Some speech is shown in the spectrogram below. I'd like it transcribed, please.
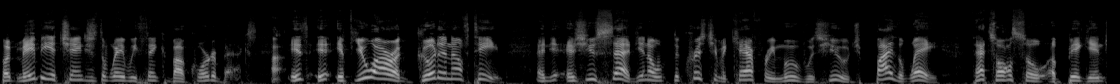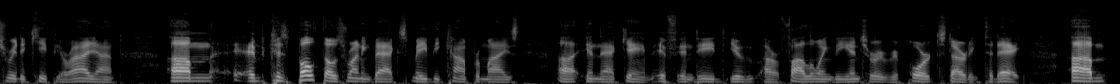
but maybe it changes the way we think about quarterbacks. Uh, Is if you are a good enough team, and as you said, you know the Christian McCaffrey move was huge. By the way, that's also a big injury to keep your eye on, um, and because both those running backs may be compromised uh, in that game, if indeed you are following the injury report starting today. Um,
